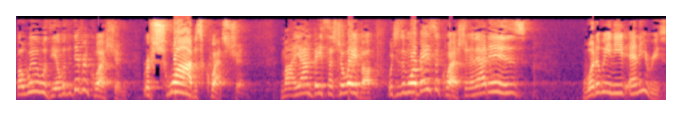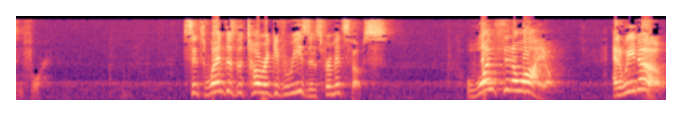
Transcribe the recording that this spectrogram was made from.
But we will deal with a different question. Rav Schwab's question. Ma'ayan Beis HaShoeva, which is a more basic question, and that is, what do we need any reason for? Since when does the Torah give reasons for mitzvos? Once in a while. And we know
